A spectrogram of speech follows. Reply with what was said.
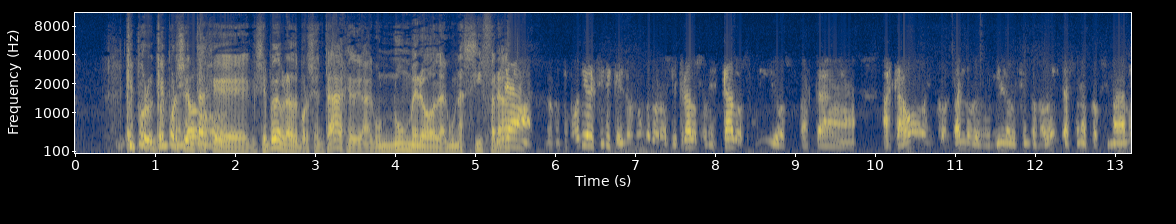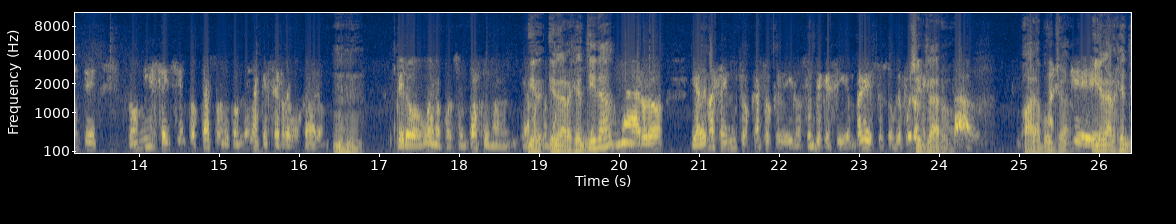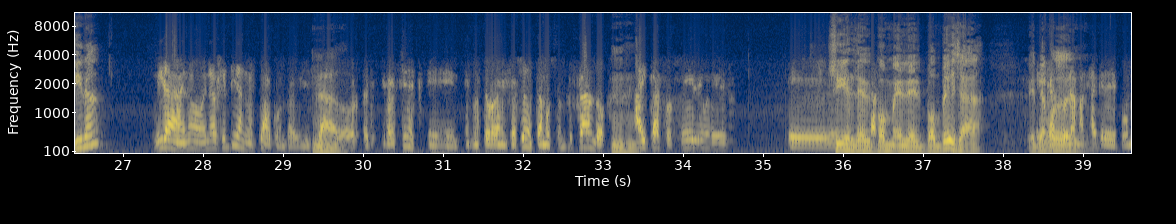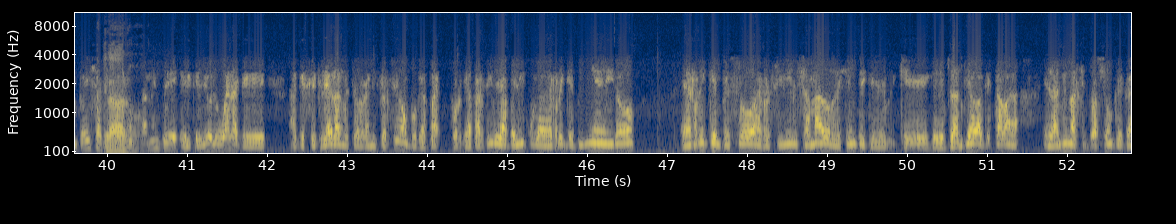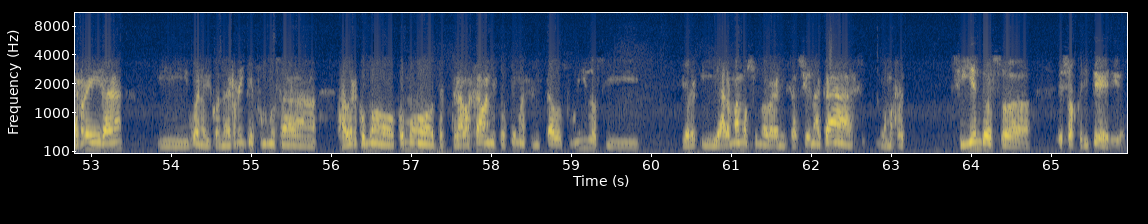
¿Qué, por, ¿Qué porcentaje, se puede hablar de porcentaje, de algún número, de alguna cifra? Mira, lo que te podría decir es que los números registrados en Estados Unidos hasta hasta hoy, contando desde 1990, son aproximadamente 2.600 casos de condenas que se revocaron. Pero bueno, porcentaje no... ¿Y, en Argentina? Y además hay muchos casos que de inocentes que siguen presos o que fueron sí, claro. La pucha. ¿Y en Argentina? Mira, no, en Argentina no está contabilizado. Recién eh, en nuestra organización estamos empezando. Hay casos célebres. Eh, sí, el del, el del Pompeya. El caso de la masacre de Pompeya, que fue justamente el que dio lugar a que a que se creara nuestra organización, porque a, porque a partir de la película de Enrique Piñeiro, Enrique empezó a recibir llamados de gente que, que, le planteaba que estaba en la misma situación que Carrera, y bueno, y con Enrique fuimos a, a ver cómo, cómo trabajaban estos temas en Estados Unidos y, y, armamos una organización acá, digamos, siguiendo eso, esos criterios.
